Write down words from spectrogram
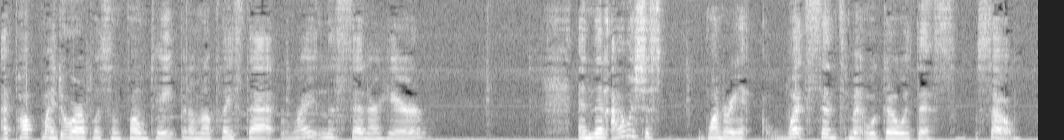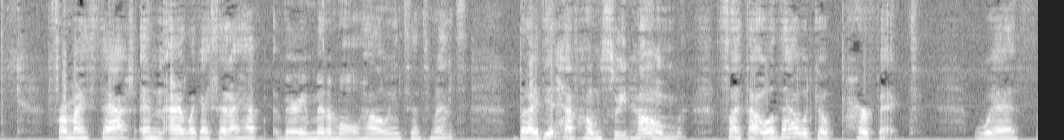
I popped my door up with some foam tape and I'm going to place that right in the center here. And then I was just wondering what sentiment would go with this. So from my stash, and I, like I said, I have very minimal Halloween sentiments, but I did have Home Sweet Home, so I thought, well, that would go perfect with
